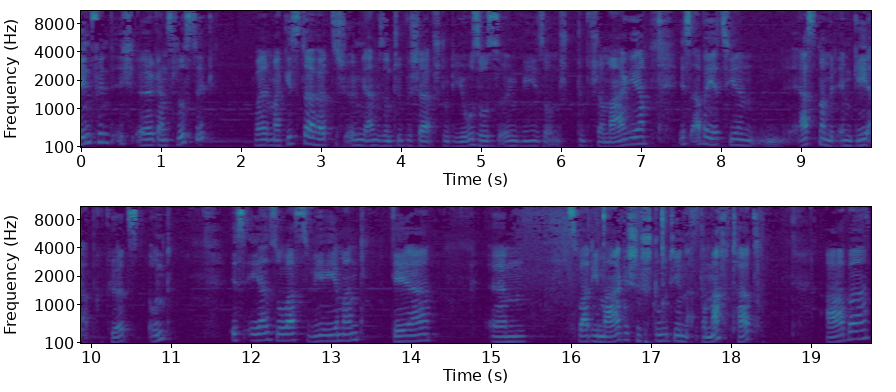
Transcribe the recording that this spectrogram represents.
Den finde ich äh, ganz lustig, weil Magister hört sich irgendwie an wie so ein typischer Studiosus, irgendwie so ein typischer Magier, ist aber jetzt hier erstmal mit MG abgekürzt und ist eher sowas wie jemand, der ähm, zwar die magischen Studien gemacht hat, aber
